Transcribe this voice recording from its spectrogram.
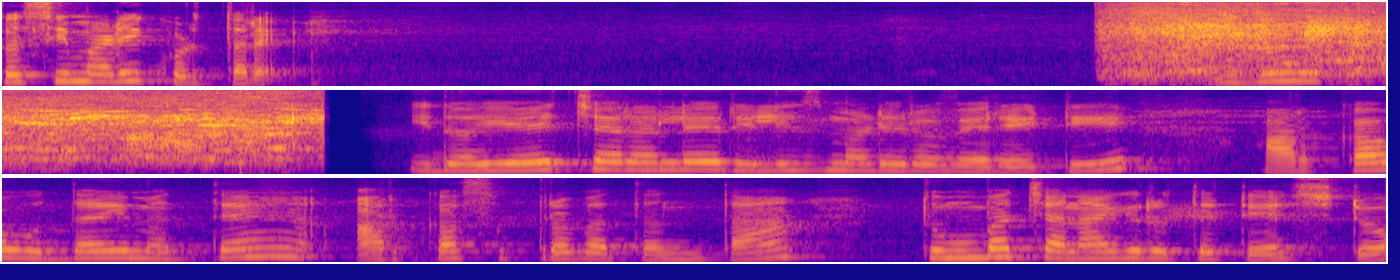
ಕಸಿ ಮಾಡಿ ಕೊಡ್ತಾರೆ. ಇದು ಇದು ಎಚ್ ಆರಲ್ಲೇ ರಿಲೀಸ್ ಮಾಡಿರೋ ವೆರೈಟಿ ಅರ್ಕ ಉದಯ್ ಮತ್ತು ಅರ್ಕ ಸುಪ್ರಭಾತ್ ಅಂತ. ತುಂಬ ಚೆನ್ನಾಗಿರುತ್ತೆ ಟೇಸ್ಟು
